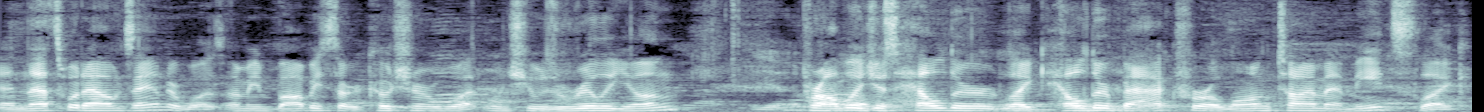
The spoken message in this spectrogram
and that's what Alexander was. I mean, Bobby started coaching her what when she was really young. Yeah, Probably just held her like held her back for a long time at meets. Like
